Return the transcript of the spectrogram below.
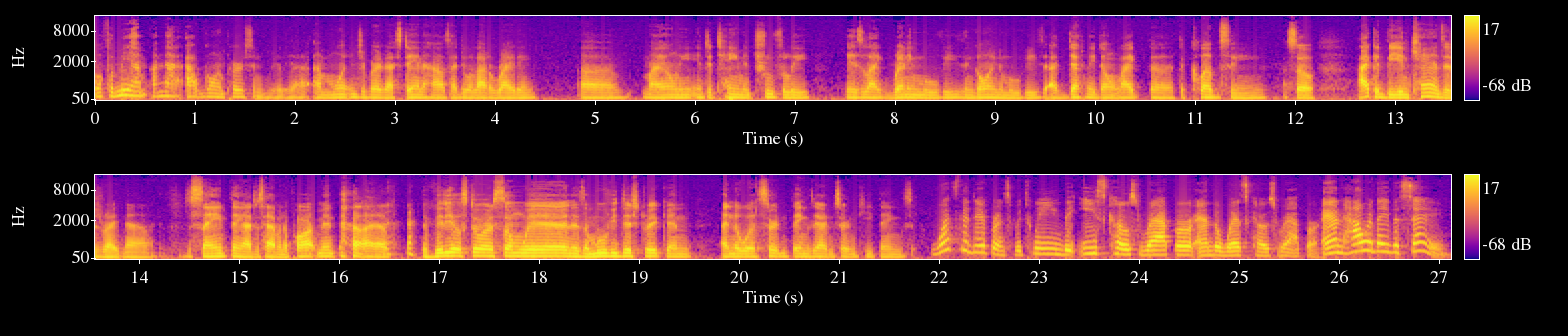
well, for me, I'm, I'm not an outgoing person, really. I, I'm more introverted. I stay in the house, I do a lot of writing. Uh, my only entertainment, truthfully, is like renting movies and going to movies. I definitely don't like the, the club scene. So I could be in Kansas right now. It's the same thing. I just have an apartment. I have the video store somewhere, and there's a movie district, and I know where certain things are and certain key things. What's the difference between the East Coast rapper and the West Coast rapper? And how are they the same?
